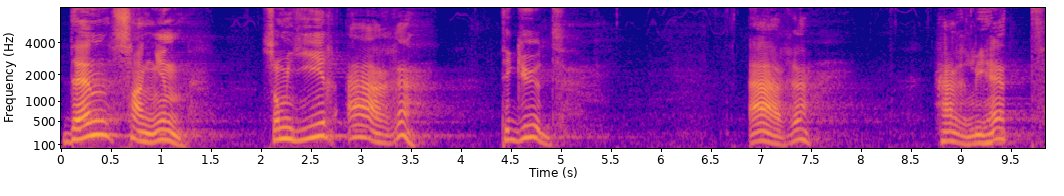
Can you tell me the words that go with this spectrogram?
Den sangen som gir ære til Gud. Ære, herlighet,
